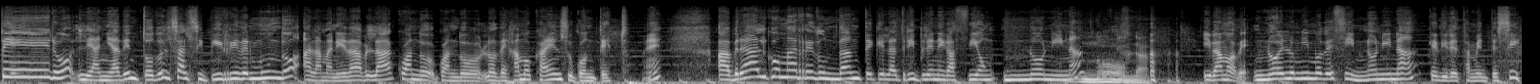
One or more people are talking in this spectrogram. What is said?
Pero le añaden todo el salsipirri del mundo a la manera de hablar cuando, cuando lo dejamos caer en su contexto. ¿eh? ¿Habrá algo más redundante que la triple negación no ni na? No, ni nada. Y vamos a ver, no es lo mismo decir no ni nada que directamente sí.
